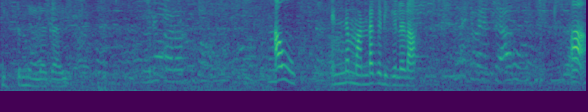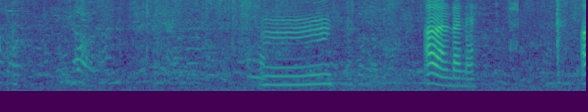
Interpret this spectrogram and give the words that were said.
കിട്ടുന്നില്ല ഗൈസ് ഔ എന്റെ മണ്ട കടിക്കലടാ ആ. ആ വേണ്ട തന്നെ ആ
